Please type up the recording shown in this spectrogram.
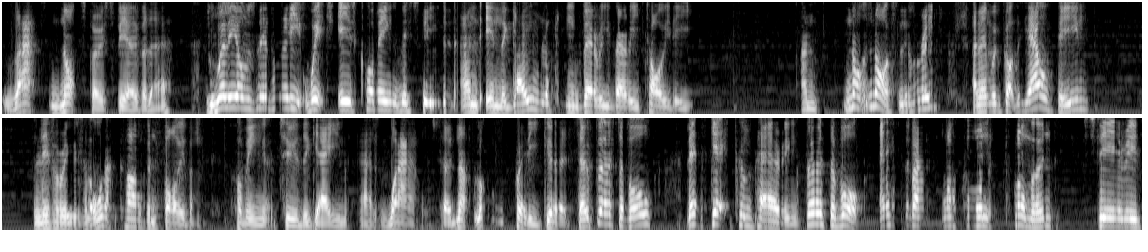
that's not supposed to be over there. The Williams livery, which is coming this season and in the game, looking very, very tidy and not nice livery. And then we've got the Alpine, liveries, and all that carbon fibre coming to the game as well. So not looking pretty good. So first of all, let's get comparing. First of all, Esteban Ocon Common Series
